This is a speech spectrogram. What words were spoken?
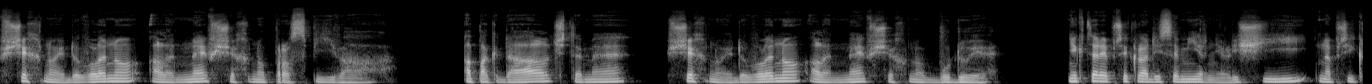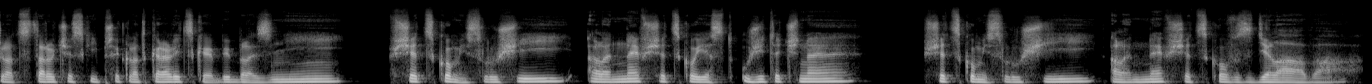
všechno je dovoleno, ale ne všechno prospívá. A pak dál čteme všechno je dovoleno, ale ne všechno buduje. Některé překlady se mírně liší, například staročeský překlad Kralické Bible zní Všecko mi sluší, ale ne všecko jest užitečné, všecko mi sluší, ale ne všecko vzdělává.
